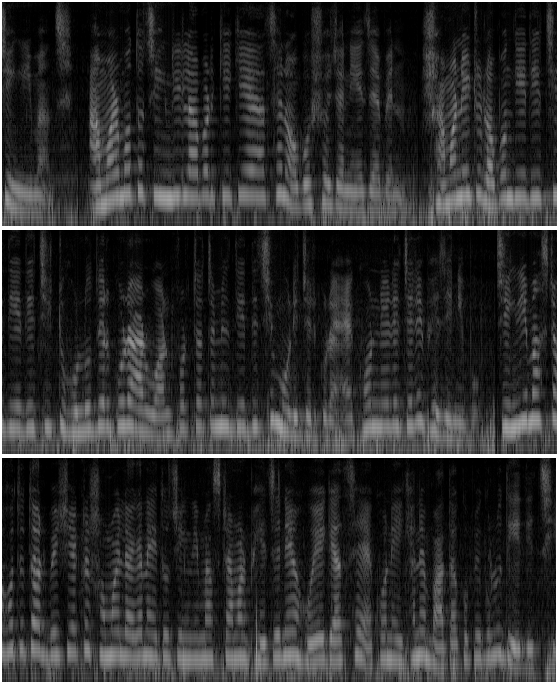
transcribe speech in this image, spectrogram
চিংড়ি মাছ। আমার মতো চিংড়ি লাভার কে কে আছেন অবশ্যই জানিয়ে যাবেন। সামান্য একটু লবণ দিয়ে দিচ্ছি দিয়ে দিচ্ছি একটু হলুদের গুঁড়া আর ওয়ান ফোর চা চামচ দিয়ে দিচ্ছি মরিচের গুঁড়া। এখন নেড়ে চেড়ে ভেজে নিব। চিংড়ি মাছটা হতে তো আর বেশি একটা সময় লাগে না, এই তো চিংড়ি মাছটা আমার ভেজে নেওয়া হয়ে গেছে, এখন এইখানে বাঁধাকপিগুলো দিয়ে দিচ্ছি।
